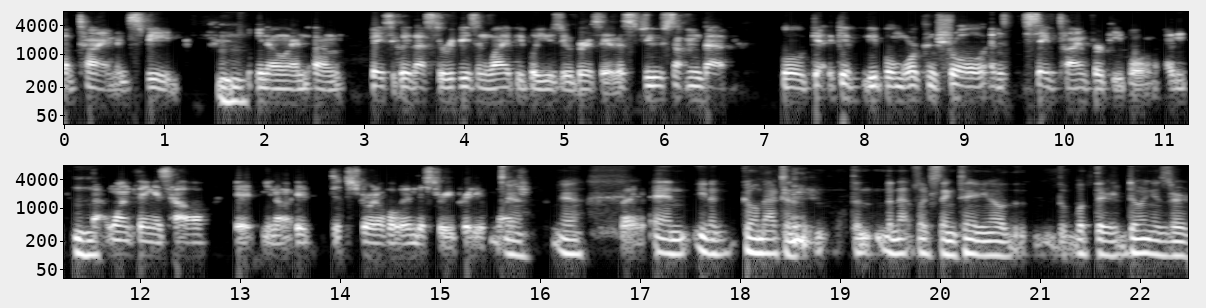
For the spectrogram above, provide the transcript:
of time and speed. Mm-hmm. you know and um, basically that's the reason why people use uber say let's do something that will get give people more control and save time for people. And mm-hmm. that one thing is how it you know it destroyed a whole industry pretty much. Yeah, yeah. But, and you know, going back to the, the Netflix thing too, you know, the, the, what they're doing is they're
